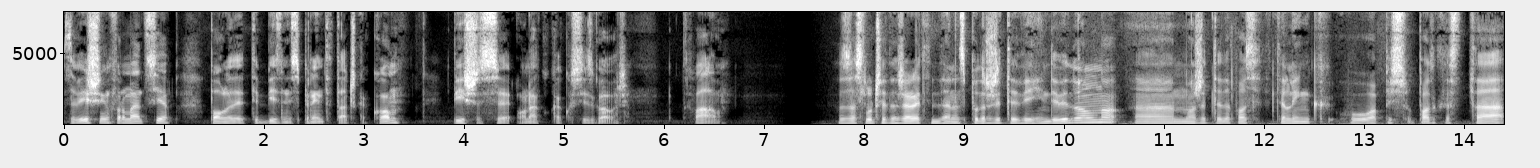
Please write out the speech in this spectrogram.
Za više informacija pogledajte businessprint.com, piše se onako kako se izgovara. Hvala vam. Za slučaj da želite da nas podržite vi individualno, možete da posetite link u opisu podcasta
